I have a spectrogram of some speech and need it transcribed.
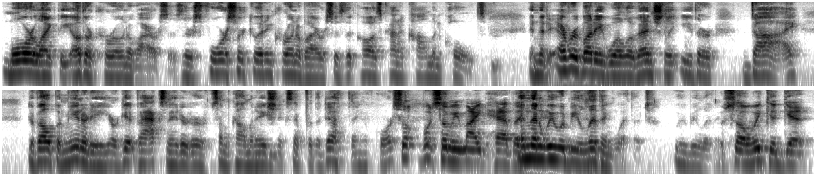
more like the other coronaviruses. There's four circulating coronaviruses that cause kind of common colds, and that everybody will eventually either die develop immunity or get vaccinated or some combination, except for the death thing, of course. So, so we might have it. And then we would be living with it. We would be living. So we could get,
